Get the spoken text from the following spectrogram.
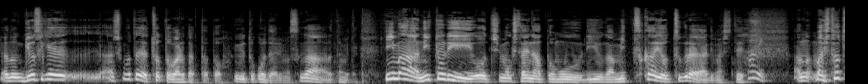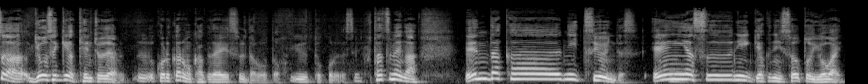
あの、業績足元ではちょっと悪かったというところでありますが、改めて。今、ニトリを注目したいなと思う理由が3つか4つぐらいありまして、はい、あの、まあ、1つは業績が堅調である。これからも拡大するだろうというところですね。2つ目が、円高に強いんです。円安に逆に相当弱い。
